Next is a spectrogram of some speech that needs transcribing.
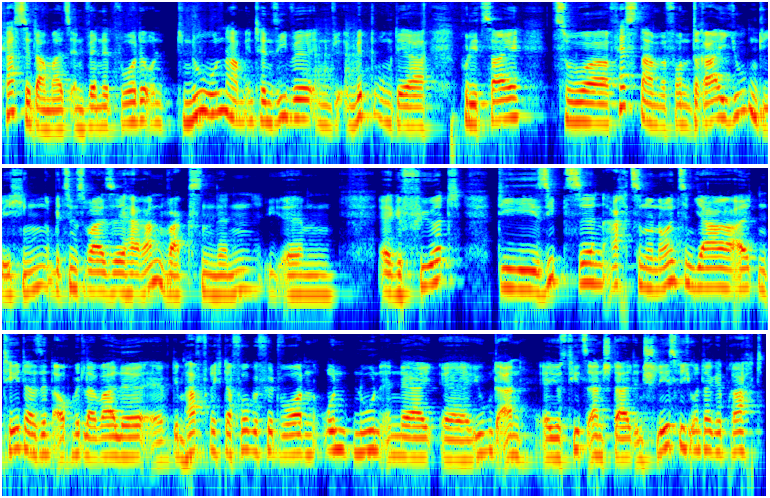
Kasse damals entwendet wurde. Und nun haben intensive Ermittlungen der Polizei zur Festnahme von drei Jugendlichen beziehungsweise Heranwachsenden ähm, äh, geführt. Die 17, 18 und 19 Jahre alten Täter sind auch mittlerweile äh, dem Haftrichter vorgeführt worden und nun in der äh, Jugendan äh, Justizanstalt in Schleswig untergebracht.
